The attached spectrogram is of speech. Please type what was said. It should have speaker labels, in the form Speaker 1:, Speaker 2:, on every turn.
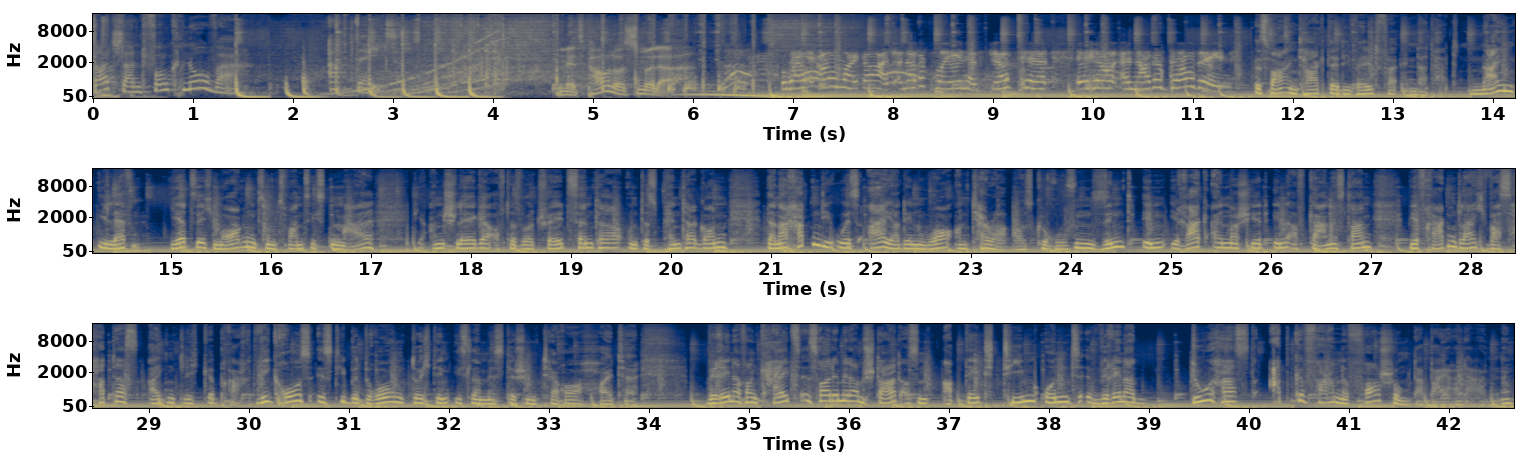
Speaker 1: Deutschlandfunk Nova. Update.
Speaker 2: Mit Paulus Müller.
Speaker 3: Oh my God, another plane has just hit, it hit another building.
Speaker 4: Es war ein Tag, der die Welt verändert hat. 9-11. Jährt sich morgen zum 20. Mal die Anschläge auf das World Trade Center und das Pentagon. Danach hatten die USA ja den War on Terror ausgerufen, sind im Irak einmarschiert, in Afghanistan. Wir fragen gleich, was hat das eigentlich gebracht? Wie groß ist die Bedrohung durch den islamistischen Terror heute? Verena von Keitz ist heute mit am Start aus dem Update-Team. Und Verena, du hast abgefahrene Forschung dabei heute Abend, ne?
